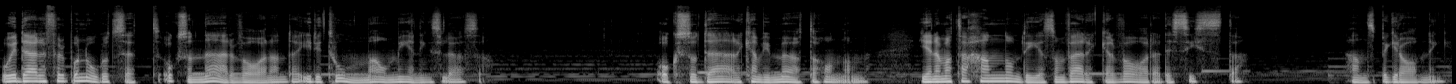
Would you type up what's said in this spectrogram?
och är därför på något sätt också närvarande i det tomma och meningslösa. Också där kan vi möta honom genom att ta hand om det som verkar vara det sista, hans begravning.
